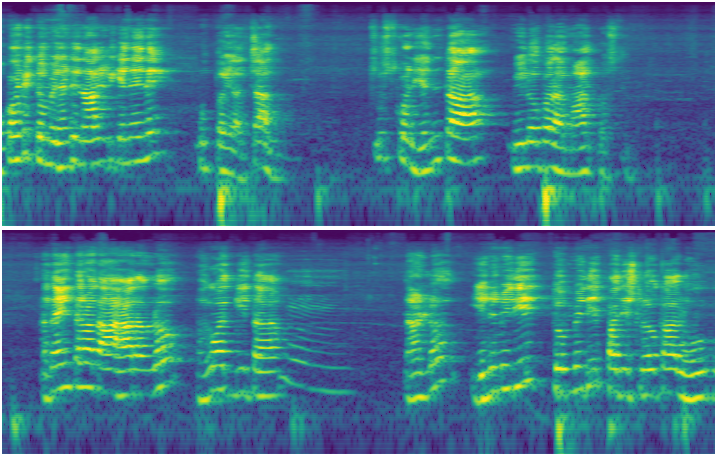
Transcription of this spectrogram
ఒకటి తొమ్మిది అంటే నాలుగుకి ఎన్నైనా ముప్పై ఆరు. చాలు. చూసుకోండి ఎంత మీ లోపల మార్పు వస్తుంది. అదైన తర్వాత ఆహారంలో భగవద్గీత దాంట్లో ఎనిమిది తొమ్మిది పది శ్లోకాలు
